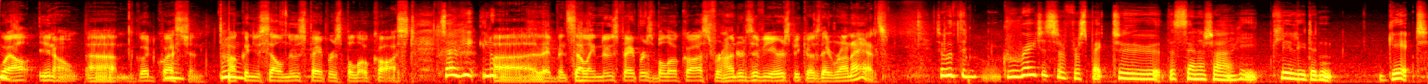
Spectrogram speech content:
Well, you know, um, good question. How can you sell newspapers below cost? so he look, Uh, they've been selling newspapers below cost for hundreds of years because they run ads. So, with the greatest of respect to the senator, he clearly didn't get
